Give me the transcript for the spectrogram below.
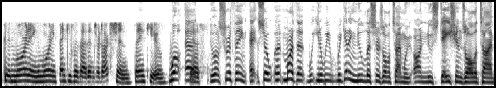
Good morning. Good morning. Thank you for that introduction. Thank you. Well, uh, yes. well, sure thing. Uh, so, uh, Martha, we, you know, we, we're getting new listeners all the time. We're on new stations all the time.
